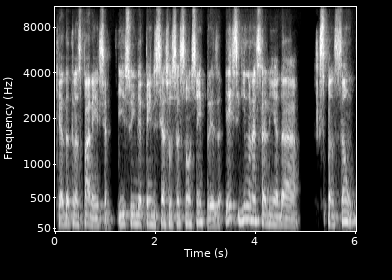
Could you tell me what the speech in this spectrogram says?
que é da transparência. Isso independe se é associação ou se é empresa. E aí, seguindo nessa linha da expansão,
